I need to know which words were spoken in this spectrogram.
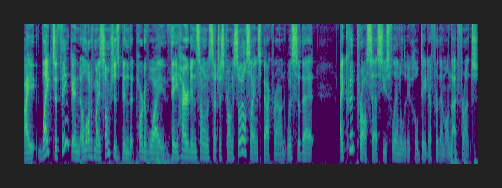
I like to think, and a lot of my assumptions been that part of why they hired in someone with such a strong soil science background was so that I could process useful analytical data for them on that front.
